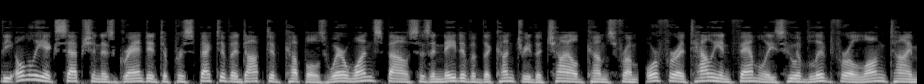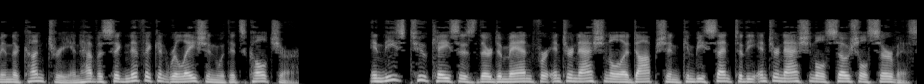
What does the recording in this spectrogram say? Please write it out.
The only exception is granted to prospective adoptive couples where one spouse is a native of the country the child comes from, or for Italian families who have lived for a long time in the country and have a significant relation with its culture. In these two cases their demand for international adoption can be sent to the International Social Service,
